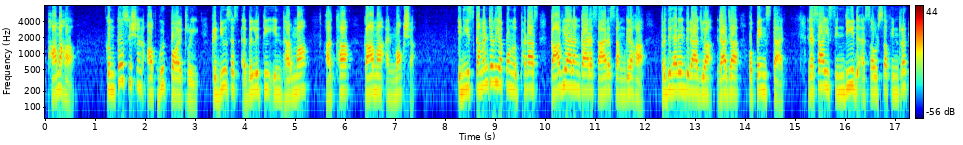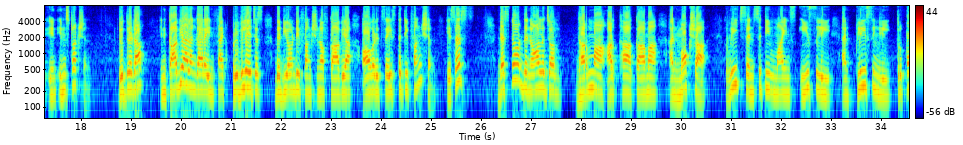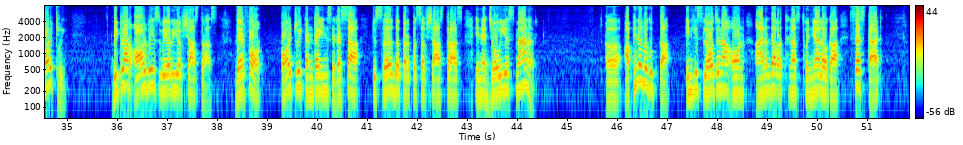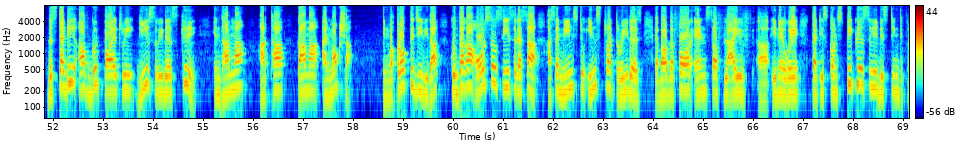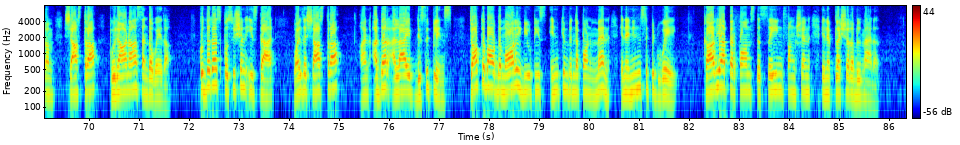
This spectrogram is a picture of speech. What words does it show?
composition of good poetry produces ability in dharma, artha, kama and moksha. In his commentary upon Udbhata's Kavyalankara Sara Samgraha, Pradhiharendu Raja, Raja that rasa is indeed a source of in instruction. Rudrata in Kavya Alankara in fact privileges the deontic function of Kavya over its aesthetic function. He says, does not the knowledge of dharma, artha, kama and moksha reach sensitive minds easily and pleasingly through poetry. People are always wary of Shastras. Therefore, poetry contains rasa to serve the purpose of Shastras in a joyous manner. Uh, Abhinavagupta in his Lochana on Anandavardhana's Dhvanyaloka says that the study of good poetry gives readers skill in dharma, artha, kama and moksha in Vakrokti Jivita, Kuntaka also sees rasa as a means to instruct readers about the four ends of life uh, in a way that is conspicuously distinct from Shastra, Puranas and the Veda. Kuntaka's position is that while the Shastra and other allied disciplines talk about the moral duties incumbent upon men in an insipid way, Kavya performs the same function in a pleasurable manner.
